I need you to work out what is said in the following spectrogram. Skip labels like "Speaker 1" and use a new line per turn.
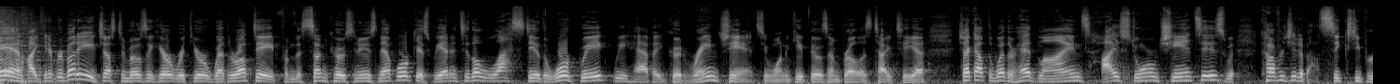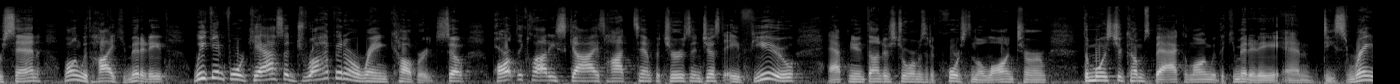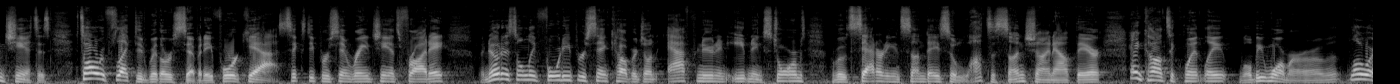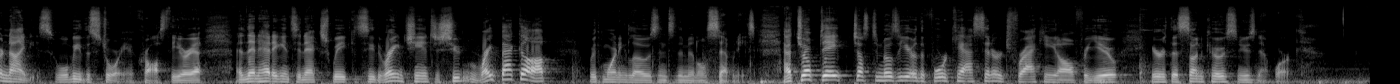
And hi again, everybody. Justin Mosley here with your weather update from the Suncoast News Network. As we head into the last day of the work week, we have a good rain chance. You want to keep those umbrellas tight to you. Check out the weather headlines. High storm chances with coverage at about 60%, along with high humidity. Weekend forecast, a drop in our rain coverage. So partly cloudy skies, hot temperatures, and just a few afternoon thunderstorms. And of course, in the long term, the moisture comes back along with the humidity and decent rain chances. It's all reflected with our seven day forecast forecast. 60% rain chance Friday, but notice only 40% coverage on afternoon and evening storms for both Saturday and Sunday, so lots of sunshine out there, and consequently, will be warmer. Lower 90s will be the story across the area. And then heading into next week, you see the rain chances shooting right back up with morning lows into the middle 70s. At your update, Justin Mosley here at the Forecast Center tracking it all for you here at the Suncoast News Network.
